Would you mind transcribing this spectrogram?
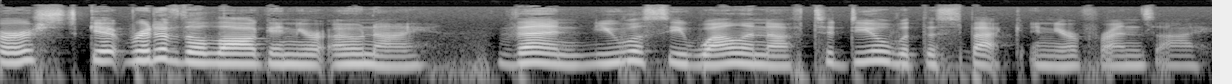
First, get rid of the log in your own eye. Then you will see well enough to deal with the speck in your friend's eye.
